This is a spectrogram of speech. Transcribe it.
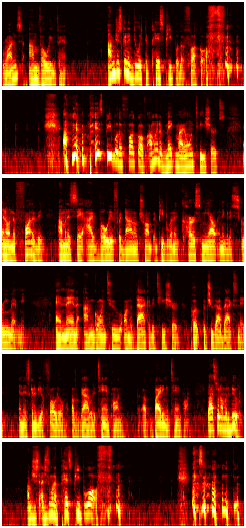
runs, I'm voting for him. I'm just gonna do it to piss people the fuck off. I'm gonna piss people the fuck off. I'm gonna make my own t-shirts, and on the front of it, I'm gonna say I voted for Donald Trump, and people are gonna curse me out and they're gonna scream at me. And then I'm going to on the back of the t-shirt put "But you got vaccinated," and it's gonna be a photo of a guy with a tampon, uh, biting a tampon. That's what I'm gonna do. I'm just I just want to piss people off. That's what I'm gonna do.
